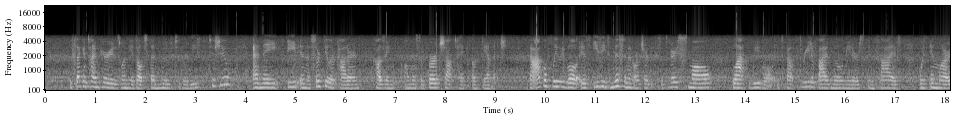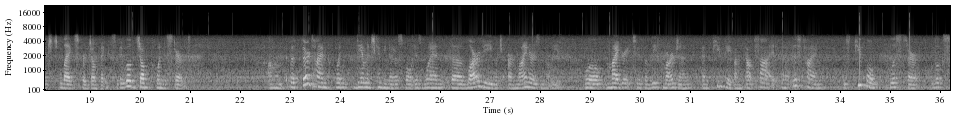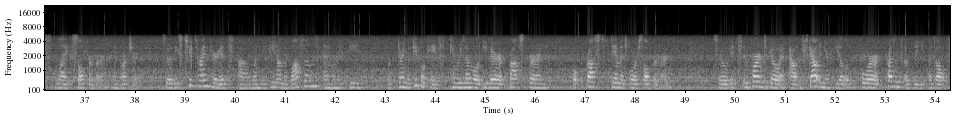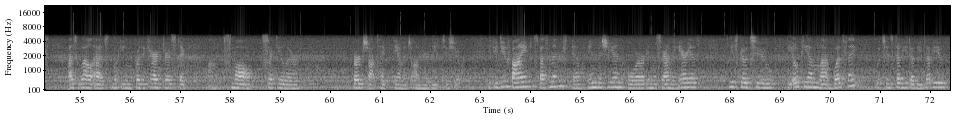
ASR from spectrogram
The second time period is when the adults then move to the leaf tissue and they feed in a circular pattern causing almost a birdshot type of damage. Now apple flea weevil is easy to miss in an orchard because it's a very small black weevil. It's about 3 to 5 millimeters in size with enlarged legs for jumping. So they will jump when disturbed. Um, the third time when damage can be noticeable is when the larvae, which are miners in the leaf, will migrate to the leaf margin and pupate on the outside. And at this time, this pupal blister looks like sulfur burn in an orchard. So these two time periods, uh, when they feed on the blossoms and when they feed during the pupal case can resemble either frost burn, frost damage or sulfur burn. So it's important to go and out and scout in your field for presence of the adults as well as looking for the characteristic um, small circular birdshot type damage on your leaf tissue. If you do find specimens in Michigan or in the surrounding areas, please go to the OPM lab website which is www.opm.msu.edu.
